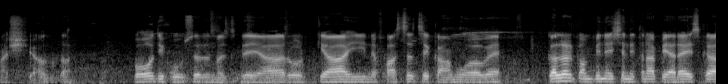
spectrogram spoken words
माशाल्लाह, बहुत ही खूबसूरत मस्जिद है यार, और क्या ही नफासत से काम हुआ हुआ है। कलर कॉम्बिनेशन इतना प्यारा है, इसका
